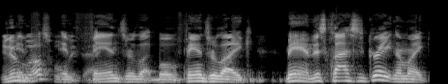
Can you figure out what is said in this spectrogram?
You know and, who else will and be back? fans are like, well, fans are like, man, this class is great, and I'm like,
